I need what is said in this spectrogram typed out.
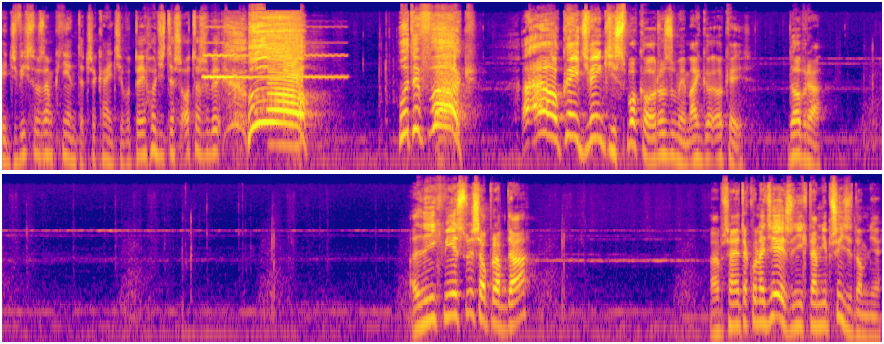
Okej, drzwi są zamknięte, czekajcie, bo tutaj chodzi też o to, żeby... O! What the fuck? A, okej, dźwięki, spoko, rozumiem, I go, okej. Dobra. Ale nikt mnie nie słyszał, prawda? Mam przynajmniej taką nadzieję, że nikt tam nie przyjdzie do mnie.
